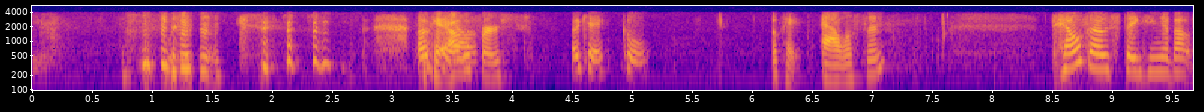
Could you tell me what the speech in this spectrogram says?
you. okay, okay, I'll go first. Okay, cool. Okay, Allison. Tell those thinking about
